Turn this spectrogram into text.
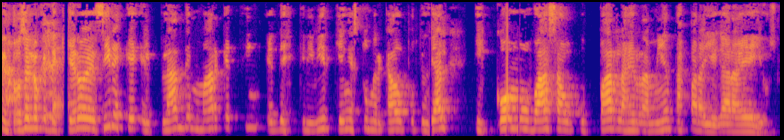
entonces lo que te quiero decir es que el plan de marketing es describir quién es tu mercado potencial y cómo vas a ocupar las herramientas para llegar a ellos.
